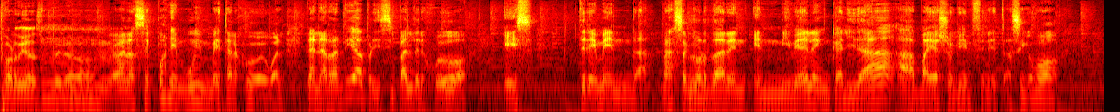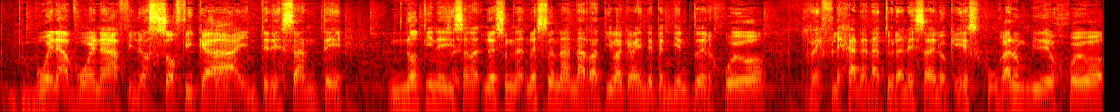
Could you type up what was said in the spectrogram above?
por Dios, pero. Mm, Bueno, se pone muy meta el juego igual. La narrativa principal del juego es tremenda. Me vas a acordar en, en nivel, en calidad a Bioshock Infinite. Así como buena, buena, filosófica, interesante. No tiene sí. disona- no, es una, no es una narrativa que va independiente del juego. Refleja la naturaleza de lo que es jugar un videojuego.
